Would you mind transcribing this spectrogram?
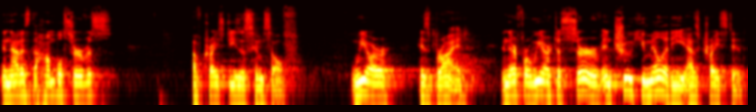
and that is the humble service of Christ Jesus himself. We are his bride, and therefore we are to serve in true humility as Christ did,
